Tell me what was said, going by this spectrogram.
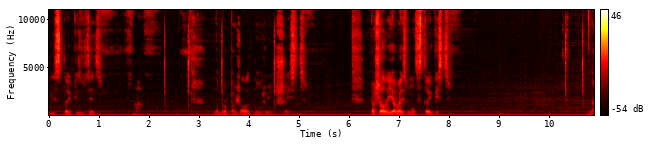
Или стойкость взять. Хм. Добро пожаловать на уровень 6. Пожалуй, я возьму стойкость. Да.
